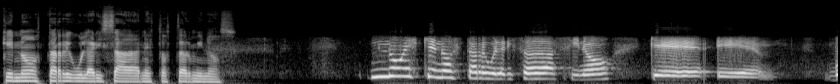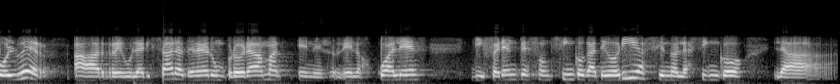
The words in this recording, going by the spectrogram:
que no está regularizada en estos términos? No es que no está regularizada, sino que eh, volver a regularizar, a tener un programa en, los cuales diferentes son cinco categorías, siendo las cinco la,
